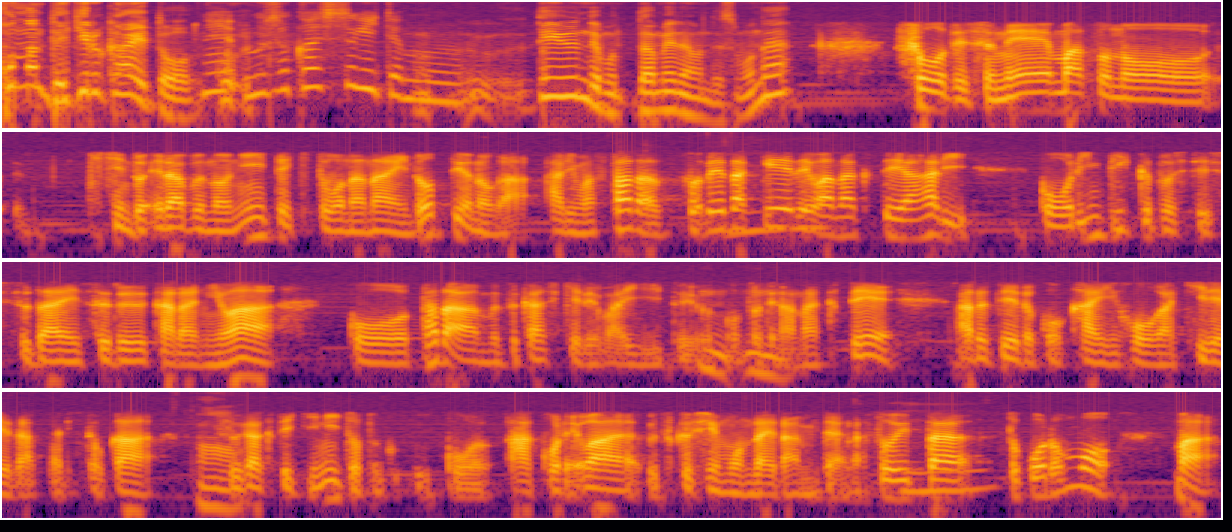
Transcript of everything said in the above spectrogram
こんなんできるかいと、ね難しすぎてうもっていうんでもダメなんですもんね。そうですね、まあ、そのきちんと選ぶのに適当な難易度っていうのがあります、ただ、それだけではなくて、やはりこうオリンピックとして出題するからには、こうただ難しければいいということではなくて、ある程度こう解法が綺麗だったりとか数学的にちょっとこうあこれは美しい問題だみたいな、そういったところも、まあ、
